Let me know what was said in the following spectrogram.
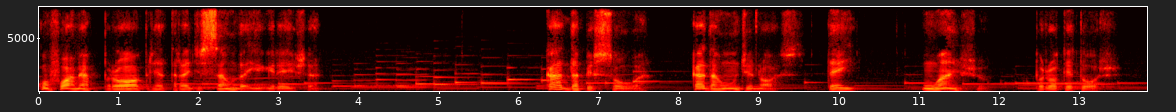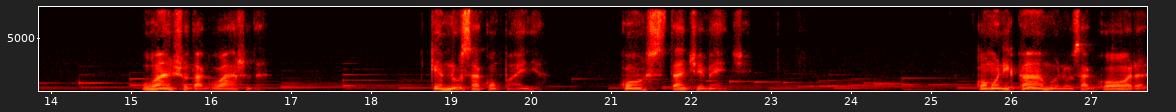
conforme a própria tradição da Igreja. Cada pessoa, cada um de nós tem um anjo protetor o anjo da guarda que nos acompanha constantemente. Comunicamos-nos agora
